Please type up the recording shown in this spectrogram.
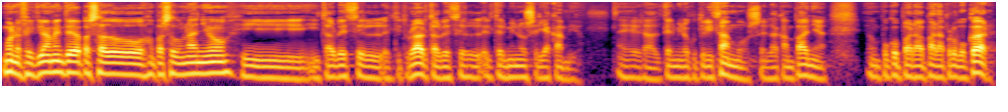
Bueno, efectivamente ha pasado, ha pasado un año y, tal vez el, titular, tal vez el término sería cambio era el término que utilizamos en la campaña, un poco para, para, provocar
